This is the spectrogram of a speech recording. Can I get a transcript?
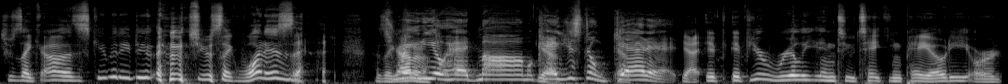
She was like, "Oh, it's Scooby Doo," and she was like, "What is that?" I was like, "I don't. Radiohead, mom. Okay, Yeah. you just don't get it. Yeah, if if you're really into taking peyote or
